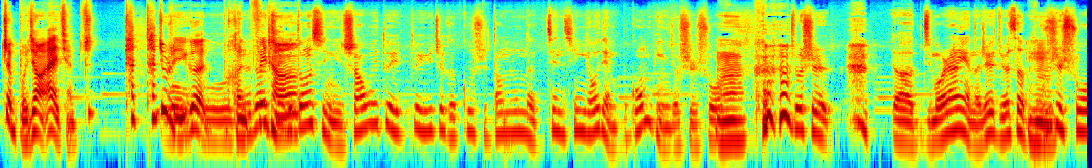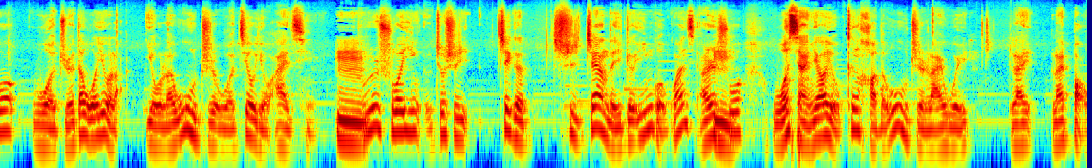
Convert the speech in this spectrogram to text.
这不叫爱情，这他他就是一个很非常个东西，你稍微对对于这个故事当中的剑青有点不公平，就是说，嗯 就是呃，纪默然演的这个角色，不是说我觉得我有了有了物质我就有爱情，嗯不是说因就是这个是这样的一个因果关系，而是说我想要有更好的物质来维来来保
